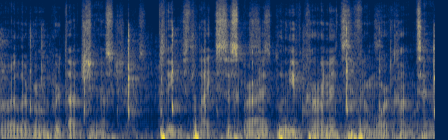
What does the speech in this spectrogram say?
Boiler Room Productions. Please like, subscribe, leave comments for more content.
